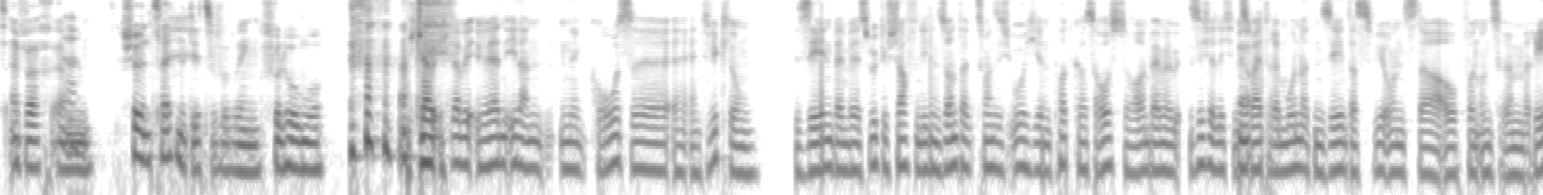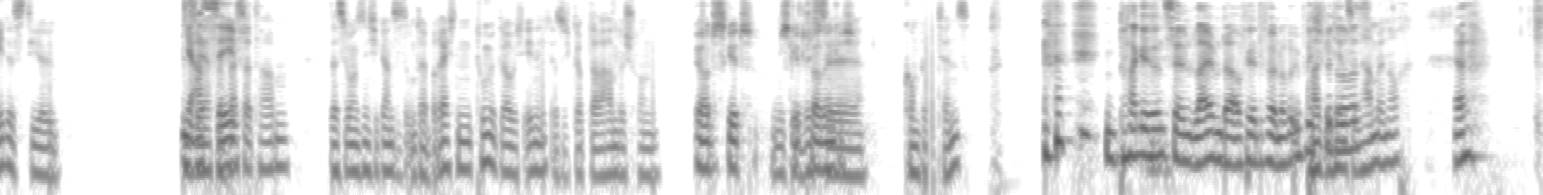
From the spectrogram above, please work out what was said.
Ist einfach ähm, schön, Zeit mit dir zu verbringen. Full Homo. Ich glaube, ich glaube, wir werden eh dann eine große äh, Entwicklung sehen, wenn wir es wirklich schaffen, diesen Sonntag 20 Uhr hier einen Podcast rauszuhauen, werden wir sicherlich in Ja. zwei, drei Monaten sehen, dass wir uns da auch von unserem Redestil Ja, sehr safe. verbessert haben, dass wir uns nicht die ganze Zeit unterbrechen. Tun wir, glaube ich, eh nicht. Also ich glaube, da haben wir schon Ja, das geht. eine Das geht klar, denke ich. gewisse Kompetenz. Ein paar Gehirnzellen bleiben da auf jeden Fall noch Ein übrig paar für Gehirnzellen haben wir noch. Ja.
